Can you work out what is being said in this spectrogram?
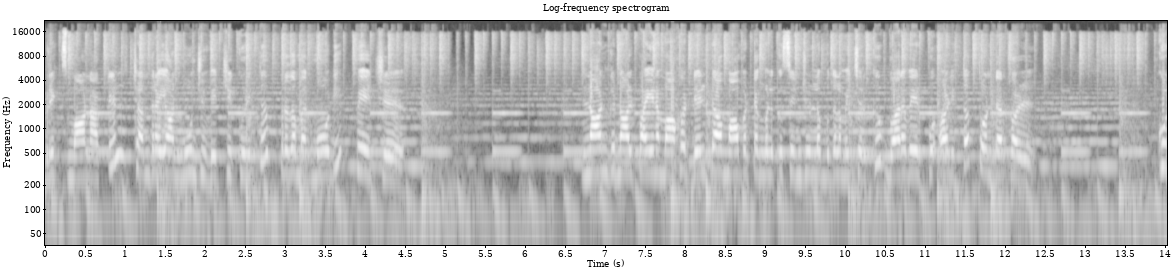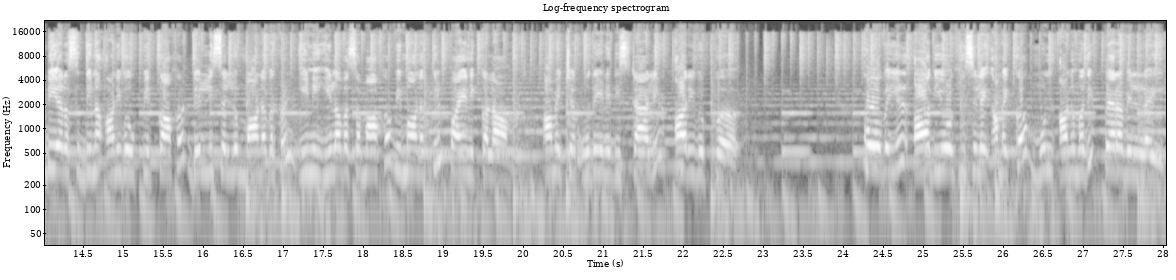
பிரிக்ஸ் மாநாட்டில் சந்திரயான் மூன்று வெற்றி குறித்து பிரதமர் மோடி பேச்சு. நான்கு நாள் பயணமாக டெல்டா மாவட்டங்களுக்கு சென்றுள்ள முதலமைச்சருக்கு வரவேற்பு அளித்த தொண்டர்கள். குடியரசு தின அணிவகுப்பிற்காக டெல்லி செல்லும் மாணவர்கள் இனி இலவசமாக விமானத்தில் பயணிக்கலாம். அமைச்சர் உதயநிதி ஸ்டாலின் அறிவிப்பு. கோவையில் ஆதியோகி சிலை அமைக்க முன் அனுமதி பெறவில்லை.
